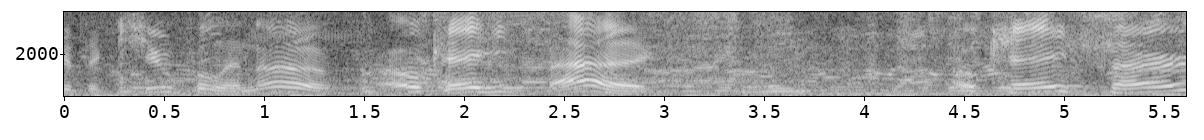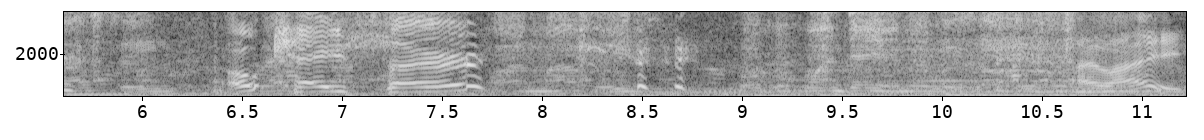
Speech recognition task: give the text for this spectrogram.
At the queue pulling up. Okay, he's back. Okay, sir. Okay, sir. I like.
